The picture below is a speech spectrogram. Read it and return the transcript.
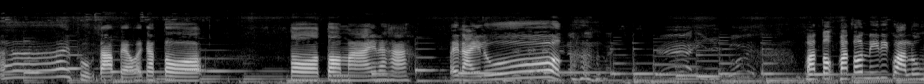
เอ้ยผูกตาแป๋วไว้กับตอตอตอไม้นะคะ ไปไหนลูกเอ้ยอีกร้อยมาตมาต้นนี้ดีกว่าลุง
